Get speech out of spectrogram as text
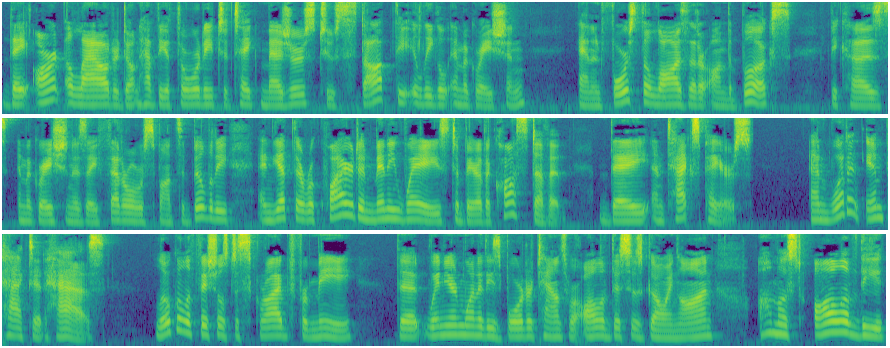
they aren't allowed or don't have the authority to take measures to stop the illegal immigration and enforce the laws that are on the books because immigration is a federal responsibility, and yet they're required in many ways to bear the cost of it, they and taxpayers. And what an impact it has. Local officials described for me that when you're in one of these border towns where all of this is going on, almost all of the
